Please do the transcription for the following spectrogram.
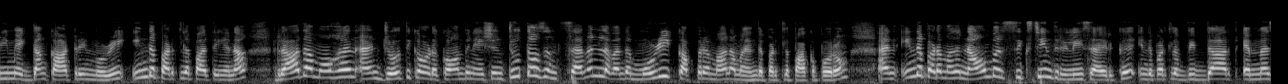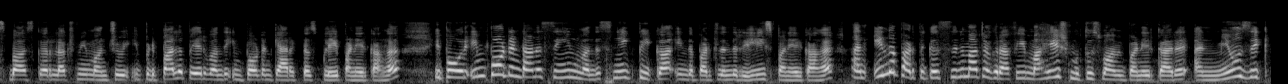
ரீமேக் தான் காற்றின் மொழி. இந்த படத்துல பாத்தீங்கன்னா ராதா மோகன் அண்ட் ஜோதிகாவோட காம்பினேஷன் டூ தௌசண்ட் செவன்ல வந்த மொழிக்கு அப்புறமா நம்ம இந்த படத்துல பார்க்க போறோம். அண்ட் இந்த படம் வந்து நவம்பர் சிக்ஸ்டீன்த் ரிலீஸ் ஆயிருக்கு. இந்த படத்துல வித்தார்த் எம் எஸ் பாஸ்கர் லக்ஷ்மி மஞ்சு இப்படி பல பேர் வந்து இம்பார்ட்டன்ட் கேரக்டர்ஸ் ப்ளே பண்ணிருக்காங்க இப்போ ஒரு இம்பார்ட்டன்டான சீன் வந்து ஸ்னீக் பீக்கா இந்த படத்துல இருந்து ரிலீஸ் பண்ணிருக்காங்க அண்ட் இந்த படத்துக்கு சினிமாட்டோகிராஃபி மகேஷ் முத்துசுவாமி பண்ணிருக்காரு அண்ட் மியூசிக்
